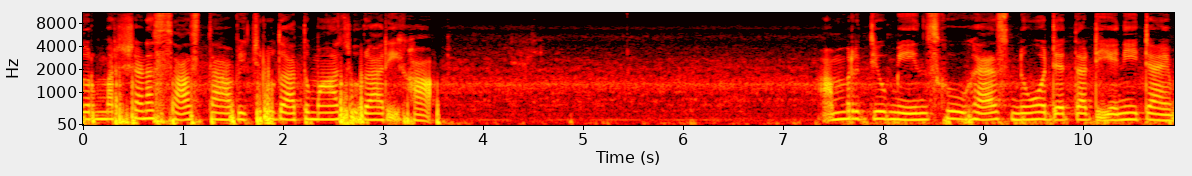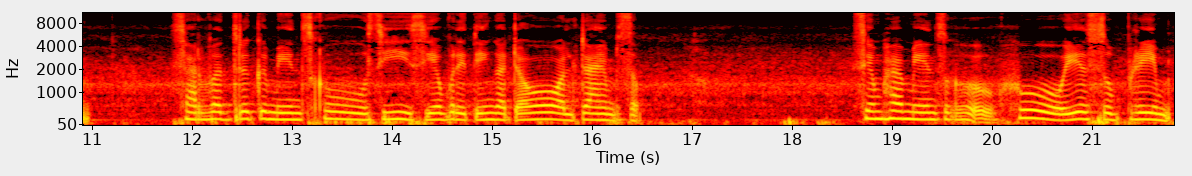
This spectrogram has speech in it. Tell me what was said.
దుర్మర్షణ శాస్త విచ్రుదాతుమా సురారిహ Amrityu means who has no death at any time. Sarvadrik means who sees everything at all times. Simha means who, who is supreme.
